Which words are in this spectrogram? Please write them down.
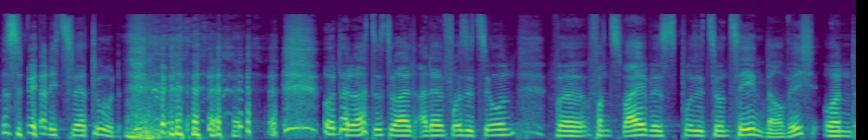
müssen wir ja nichts mehr tun. und dann hattest du halt alle Positionen äh, von zwei bis Position zehn, glaube ich. Und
